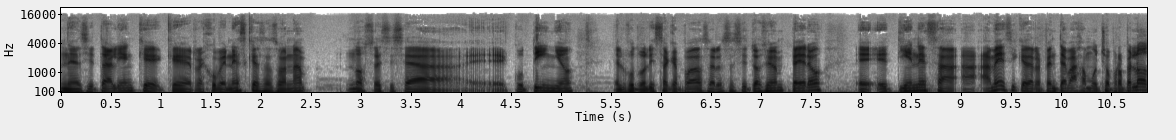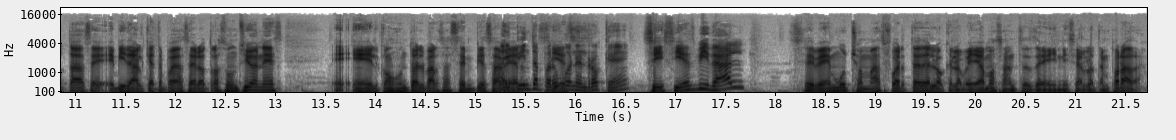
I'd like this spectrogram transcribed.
necesita alguien que, que, rejuvenezca esa zona. No sé si sea eh, Cutiño, el futbolista que pueda hacer esa situación, pero eh, eh, tienes a, a, a, Messi que de repente baja mucho por pelotas, eh, Vidal que te puede hacer otras funciones. El conjunto del Barça se empieza a Ahí ver. pinta para si un es, buen enroque, ¿eh? Sí, si es Vidal, se ve mucho más fuerte de lo que lo veíamos antes de iniciar la temporada.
